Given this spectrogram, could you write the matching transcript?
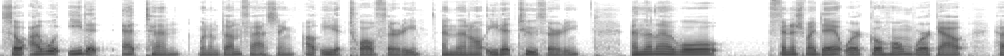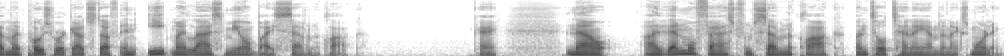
So I will eat it at 10 when I'm done fasting. I'll eat at 12:30 and then I'll eat at 2:30 and then I will finish my day at work, go home, work out, have my post workout stuff, and eat my last meal by 7 o'clock. Okay. Now, I then will fast from 7 o'clock until 10 a.m. the next morning.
